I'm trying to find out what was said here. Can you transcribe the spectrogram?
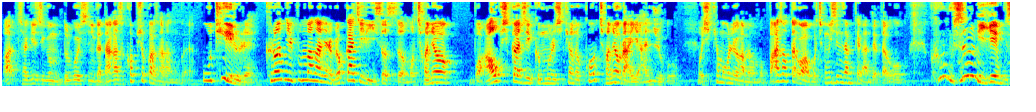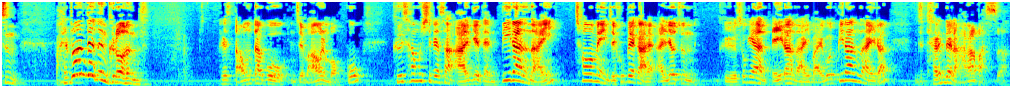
아 자기 지금 놀고 있으니까 나가서 커피숍 가서 하라는 거야. 어떻게 일을 해? 그런 일뿐만 아니라 몇 가지 일이 있었어. 뭐 저녁 뭐 9시까지 근무를 시켜놓고 저녁을 아예 안 주고 뭐 시켜 먹으려고 하면 뭐 빠졌다고 하고 정신 상태가 안 됐다고. 그 무슨 이게 무슨 말도 안 되는 그런 그래서 나온다고 이제 마음을 먹고 그 사무실에서 알게 된 B라는 아이 처음에 이제 후배가 알- 알려준 그 소개한 A라는 아이 말고 B라는 아이랑 이제 다른 데를 알아봤어.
